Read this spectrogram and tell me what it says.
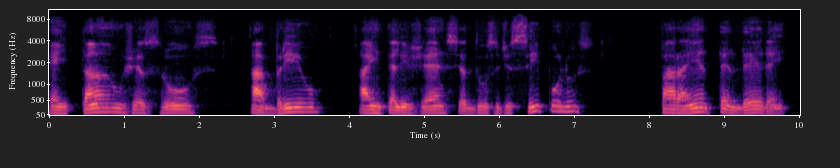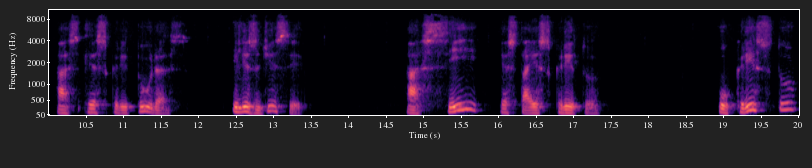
Então Jesus abriu a inteligência dos discípulos para entenderem as Escrituras e lhes disse: Assim está escrito: o Cristo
